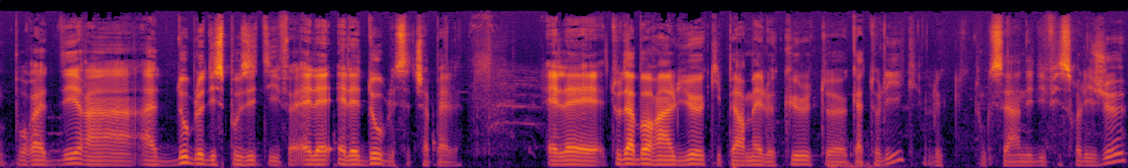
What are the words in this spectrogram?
on pourrait dire, un, double dispositif. Elle est, elle est double, cette chapelle. Elle est tout d'abord un lieu qui permet le culte euh, catholique, donc c'est un édifice religieux,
